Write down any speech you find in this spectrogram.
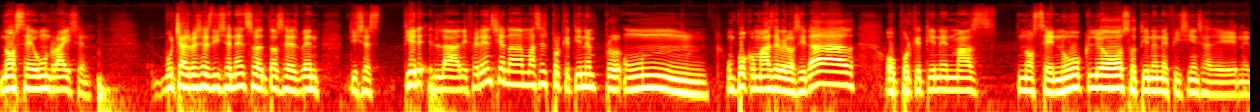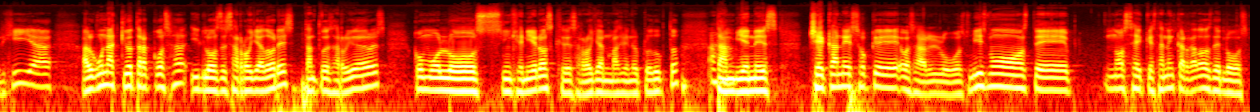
no sé, un Ryzen muchas veces dicen eso, entonces ven, dices, la diferencia nada más es porque tienen un, un poco más de velocidad o porque tienen más, no sé, núcleos o tienen eficiencia de energía, alguna que otra cosa y los desarrolladores, tanto desarrolladores como los ingenieros que desarrollan más bien el producto, Ajá. también es, checan eso que, o sea, los mismos de no sé, que están encargados de los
